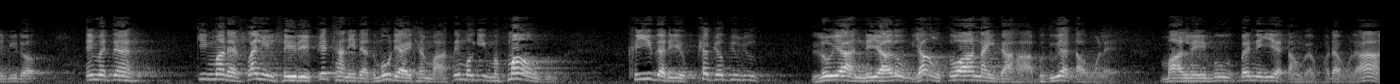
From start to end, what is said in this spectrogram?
နေပြီးတော့အင်မတန်ကြီးမားတဲ့လှိုင်းလေတွေပြစ်ထန်နေတဲ့သမုဒ္ဒရာထဲမှာသင်္ဘောကြီးမမှောက်ဘူးခရီးသည်တွေဖြတ်ဖြတ်ပြူးပြူး လိုရနေရာတို့ရအောင်သွားနိုင်တာဟာဘသူရဲ့တောင်းမလဲမာလီမှုပန်းနေရဲ့တောင်းပဲဟုတ်တယ်မလား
